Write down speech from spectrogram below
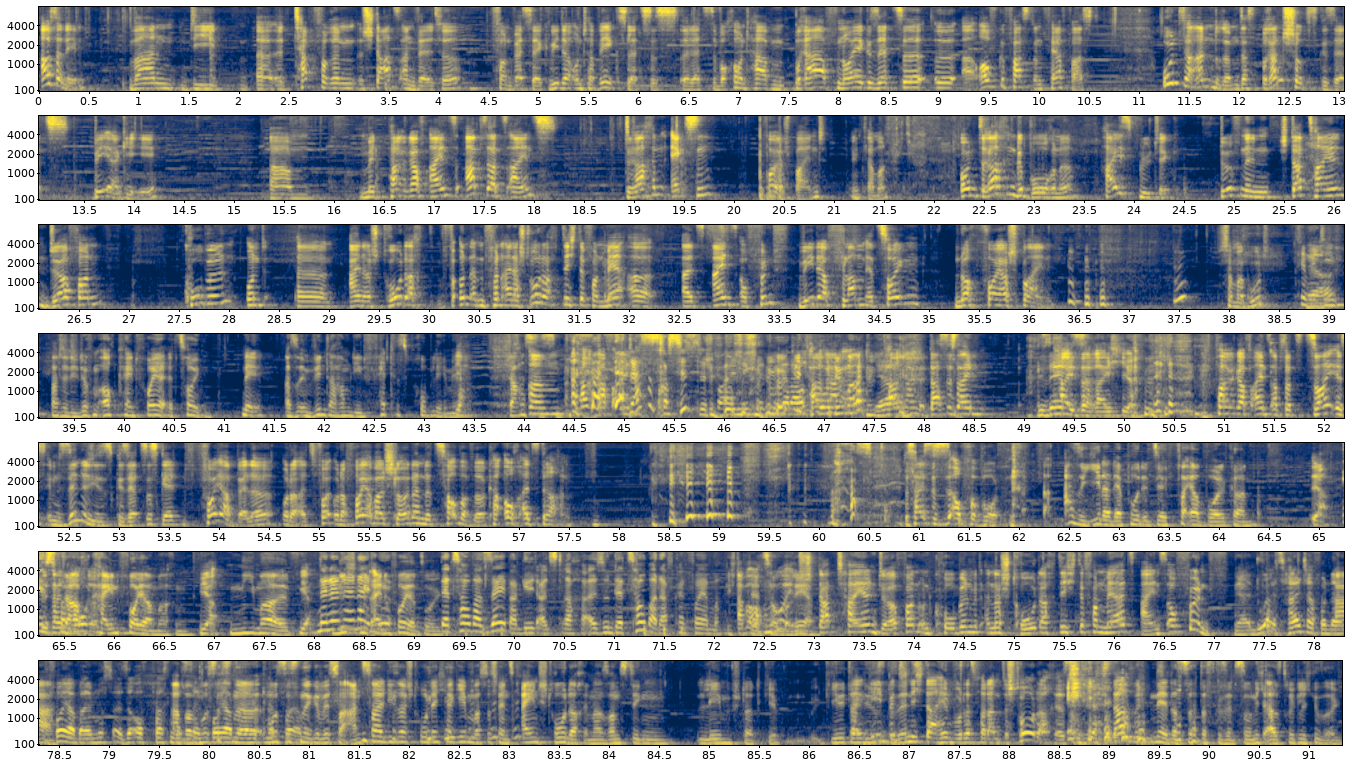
außerdem waren die äh, tapferen Staatsanwälte von Wessex wieder unterwegs letztes, äh, letzte Woche und haben brav neue Gesetze äh, aufgefasst und verfasst. Unter anderem das Brandschutzgesetz, BRGE, ähm, mit Paragraph 1 Absatz 1 Drachen, Echsen, feuerspeiend, in Klammern, und Drachengeborene, heißblütig, dürfen in Stadtteilen, Dörfern, Kobeln und, äh, einer Strohdach, und ähm, von einer Strohdachdichte von mehr äh, als 1 auf 5 weder Flammen erzeugen noch Feuer speien. Schon mal gut? Primitiv. Warte, die dürfen auch kein Feuer erzeugen. Nee. Also im Winter haben die ein fettes Problem, ja? Ja. Das ist Ähm, 1. Das ist rassistisch vor allen Dingen. auf. Paragraph, Ja. Das ist ein Gesetz. Kaiserreich hier. Paragraph 1 Absatz 2 ist, im Sinne dieses Gesetzes gelten Feuerbälle oder, als Feu oder Feuerball schleudernde Zauberwirker auch als Drachen. Was? Das heißt, es ist auch verboten. also jeder, der potenziell Fireball kann. Ja, Ist Ich darf Drache. kein Feuer machen. Ja. Niemals. Ja. Nein, nein, Nicht nein, nein. mit einem Feuerzeug. Der Zauber selber gilt als Drache. Also der Zauber darf kein Feuer machen. Ich Aber auch der nur in. Stadtteilen, Dörfern und Kobeln mit einer Strohdachdichte von mehr als 1 auf 5. Ja, du als Halter von deinem Ah. Feuerball musst also aufpassen, Aber dein muss es, Feuerball eine, kein muss es Feuer eine macht. gewisse Anzahl dieser Strohdächer geben? Was ist, wenn es ein Strohdach in einer sonstigen Lehmstadt gibt? Gilt dann, Dann dieses geh bitte Gesetz? nicht dahin, wo das verdammte Strohdach ist. Nee, das hat das Gesetz so nicht ausdrücklich gesagt.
